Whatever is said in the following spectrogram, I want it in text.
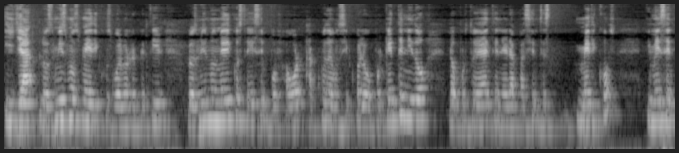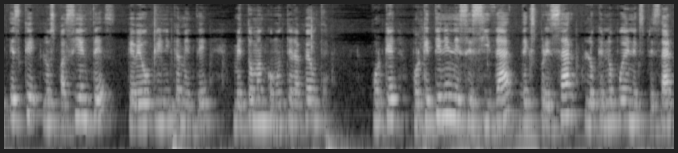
y ya los mismos médicos, vuelvo a repetir, los mismos médicos te dicen, por favor, acuda a un psicólogo, porque he tenido la oportunidad de tener a pacientes médicos y me dicen, es que los pacientes que veo clínicamente me toman como un terapeuta. ¿Por qué? Porque tienen necesidad de expresar lo que no pueden expresar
